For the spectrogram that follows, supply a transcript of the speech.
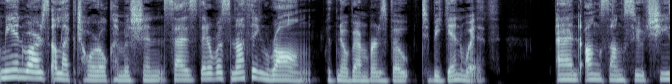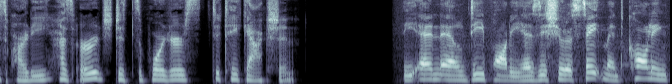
Myanmar's Electoral Commission says there was nothing wrong with November's vote to begin with, and Aung San Suu Kyi's party has urged its supporters to take action. The NLD party has issued a statement calling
